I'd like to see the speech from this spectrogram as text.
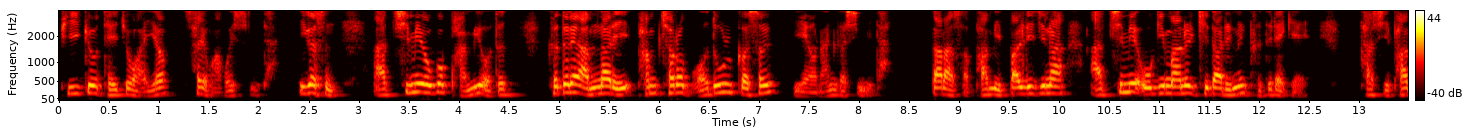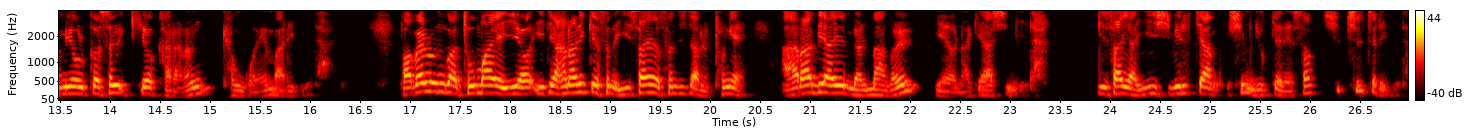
비교 대조하여 사용하고 있습니다. 이것은 아침이 오고 밤이 오듯 그들의 앞날이 밤처럼 어두울 것을 예언한 것입니다. 따라서 밤이 빨리 지나 아침이 오기만을 기다리는 그들에게 다시 밤이 올 것을 기억하라는 경고의 말입니다. 바벨론과 두마에 이어 이제 하나님께서는 이사야 선지자를 통해 아라비아의 멸망을 예언하게 하십니다. 이사야 21장 16절에서 17절입니다.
